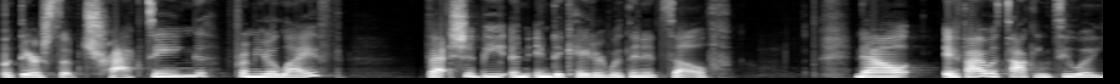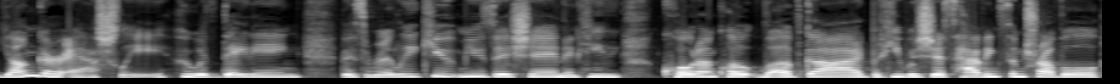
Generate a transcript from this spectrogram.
but they're subtracting from your life, that should be an indicator within itself. Now, if I was talking to a younger Ashley who was dating this really cute musician and he quote unquote loved God, but he was just having some trouble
